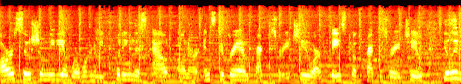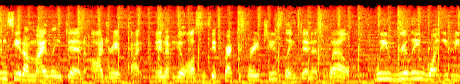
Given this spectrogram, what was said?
our social media where we're going to be putting this out on our Instagram, Practice 42, our Facebook, Practice 42. You'll even see it on my LinkedIn, Audrey, and you'll also see it Practice 42's LinkedIn as well. We really want you to be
